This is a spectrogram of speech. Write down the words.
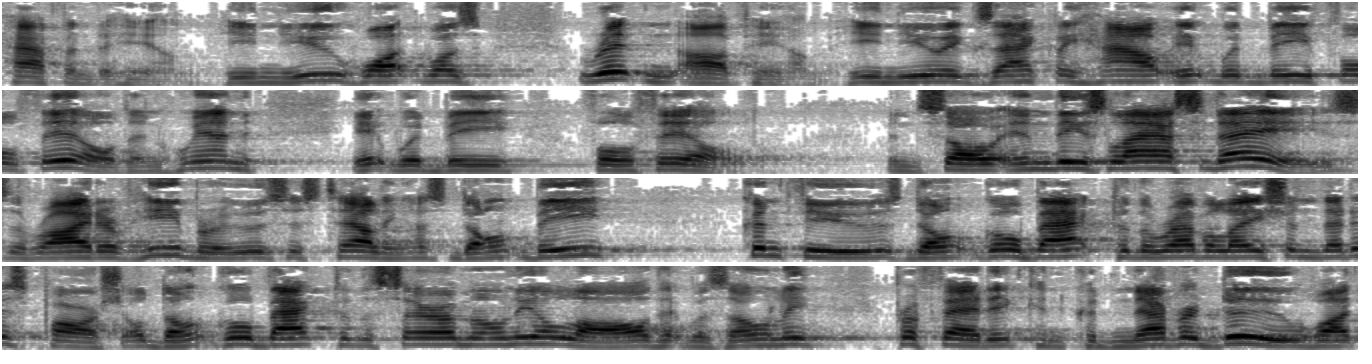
happen to him. He knew what was written of him. He knew exactly how it would be fulfilled and when it would be fulfilled. And so, in these last days, the writer of Hebrews is telling us don't be confused. Don't go back to the revelation that is partial. Don't go back to the ceremonial law that was only prophetic and could never do what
